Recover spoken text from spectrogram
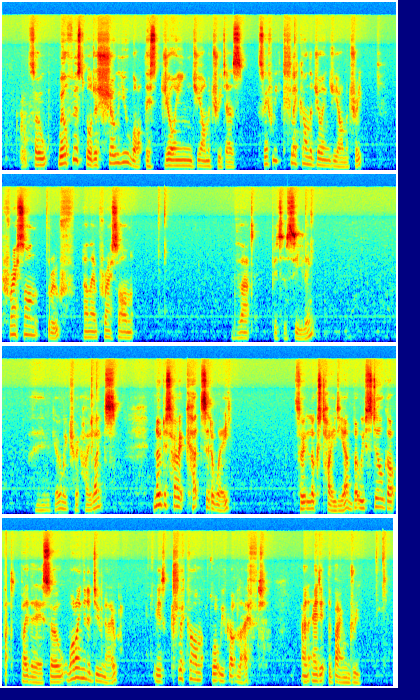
So we'll first of all just show you what this join geometry does. So if we click on the join geometry, press on the roof and then press on that bit of ceiling. There we go, make sure it highlights. Notice how it cuts it away so it looks tidier, but we've still got that by there. So what I'm going to do now is click on what we've got left and edit the boundary.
